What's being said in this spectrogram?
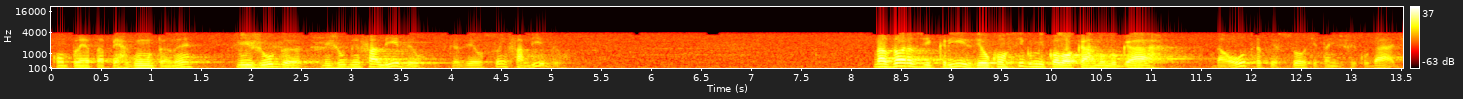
completa a pergunta, né? Me julga, me julga infalível. Quer dizer, eu sou infalível? Nas horas de crise, eu consigo me colocar no lugar da outra pessoa que está em dificuldade?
